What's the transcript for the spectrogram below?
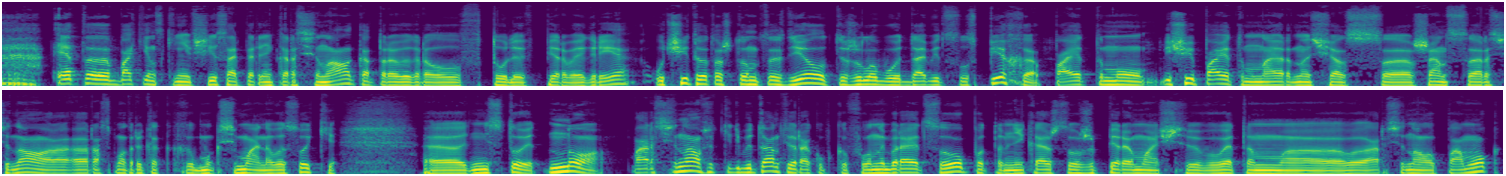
Это бакинский Невчи, соперник Арсенала, который выиграл в Туле в первой игре. Учитывая то, что он это сделал, тяжело будет добиться успеха, поэтому, еще и поэтому, наверное, сейчас э, шансы Арсенала рассматривать как максимально высокие э, не стоит. Но Арсенал все-таки дебютант Еврокубков, он набирается опыта. Мне кажется, уже первый матч в этом э, Арсеналу помог.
